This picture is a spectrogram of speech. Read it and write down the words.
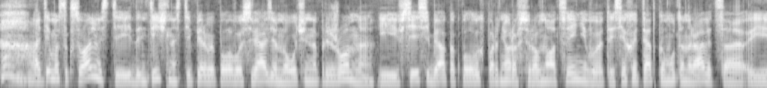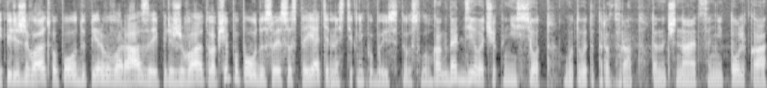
Uh-huh. А тема сексуальности, идентичности, первой половой связи, она очень напряженная. И все себя как половых партнеров все равно оценивают, и все хотят кому-то нравиться, и переживают по поводу первого раза и переживают вообще по поводу своей состоятельности, не побоюсь этого слова. Когда девочек несет вот в этот разврат, это начинается не только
